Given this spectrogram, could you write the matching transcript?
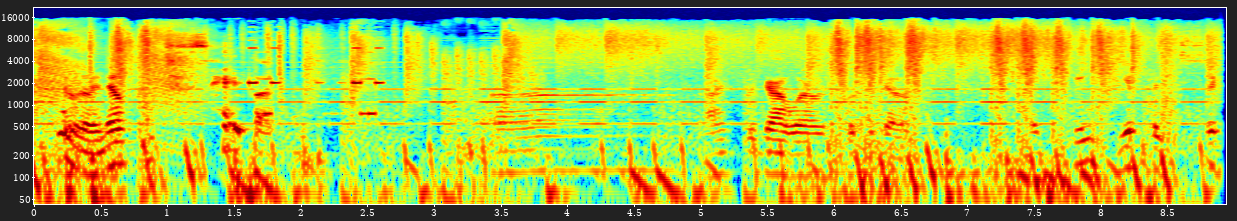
I don't really know what to say it. Forgot where I was supposed to go. I think, yep, it's 6.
